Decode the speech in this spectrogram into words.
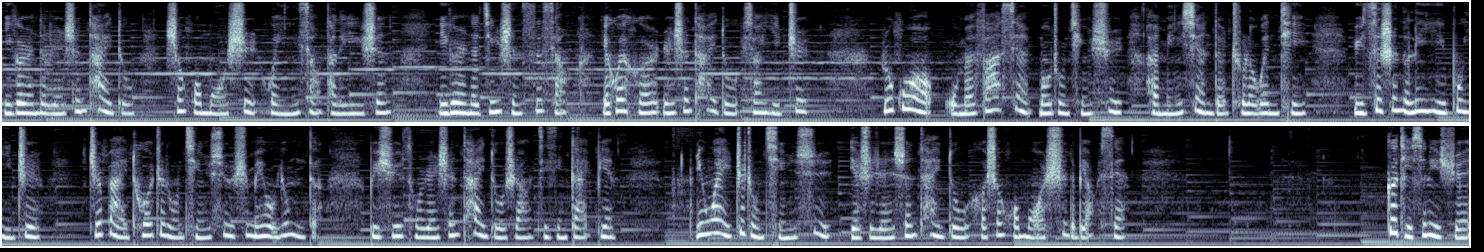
一个人的人生态度、生活模式会影响他的一生，一个人的精神思想也会和人生态度相一致。如果我们发现某种情绪很明显的出了问题，与自身的利益不一致，只摆脱这种情绪是没有用的，必须从人生态度上进行改变，因为这种情绪也是人生态度和生活模式的表现。个体心理学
